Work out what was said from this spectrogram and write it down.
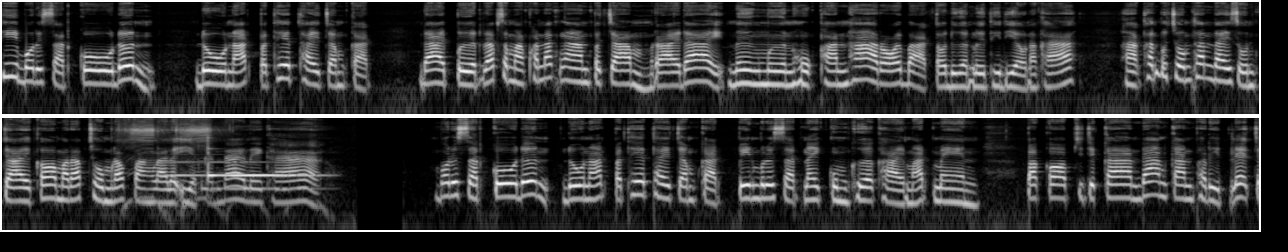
ที่บริษัทโกลเด้นโดนัทประเทศไทยจำกัด ได้เปิดรับสมัครพนักงานประจำรายได้ 16,500 บาทต่อเดือนเลยทีเดียวนะคะ หากท่านผู้ชมท่านใดสนใจก็มารับชมรับฟังรายละเอียดกันได้เลยค่ะ บริษัทโกลเด้นโดนัทประเทศไทยจำกัด เป็นบริษัทในกลุ่มเครือข่ายมัดแมน ประกอบกิจการด้านการผลิตและจ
